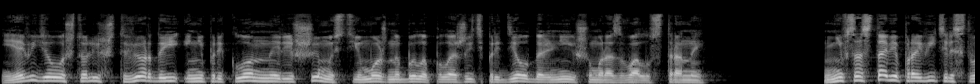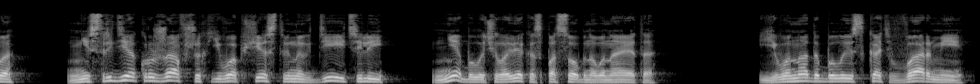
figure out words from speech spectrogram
я видел, что лишь твердой и непреклонной решимостью можно было положить предел дальнейшему развалу страны. Ни в составе правительства, ни среди окружавших его общественных деятелей не было человека, способного на это. Его надо было искать в армии,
